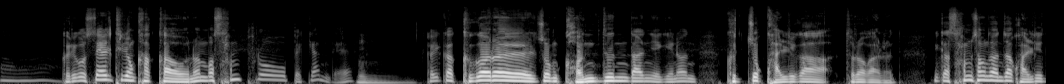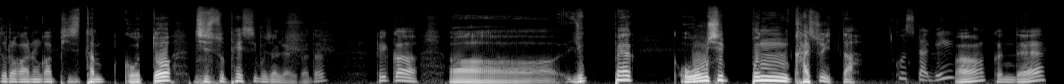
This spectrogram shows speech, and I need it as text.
어. 그리고 셀트리온 카카오는 뭐 3%밖에 안 돼. 음. 그러니까 그거를 좀 건든다는 얘기는 그쪽 관리가 들어가는. 그러니까 삼성전자 관리 들어가는 거 비슷한 것도 지수 passive 전략이거든. 그러니까 어 650분 갈 수 있다. 코스닥이 어 근데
